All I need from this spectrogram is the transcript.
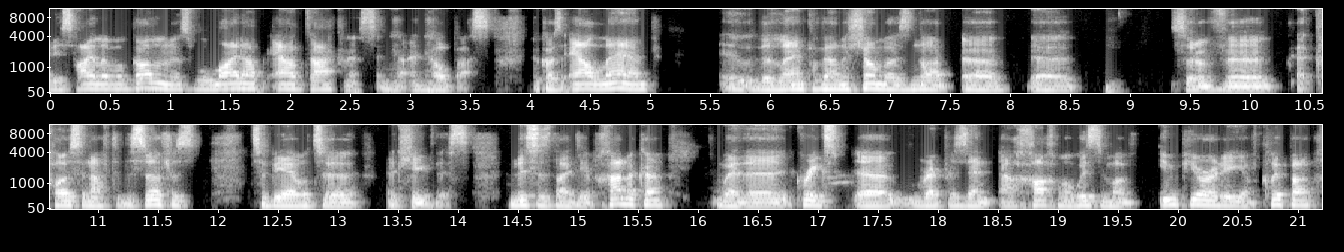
this high level godliness, will light up our darkness and, and help us. Because our lamp, uh, the lamp of our neshama, is not uh, uh, sort of uh, close enough to the surface to be able to achieve this. And this is the idea of Hanukkah where the Greeks uh, represent uh, chachma, wisdom of impurity, of klippa,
